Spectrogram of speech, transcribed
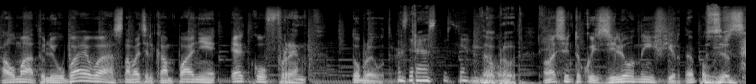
Алмат Улиубаева, основатель компании EcoFriend. Доброе утро. Здравствуйте. Доброе утро. У нас сегодня такой зеленый эфир, да, получается?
